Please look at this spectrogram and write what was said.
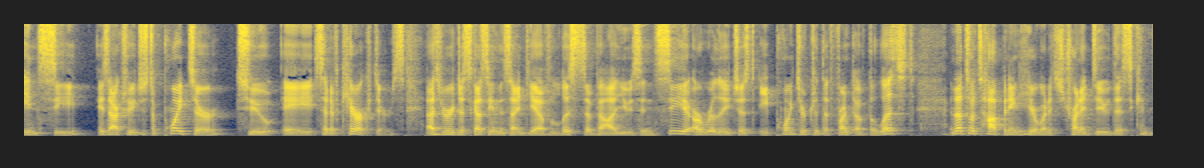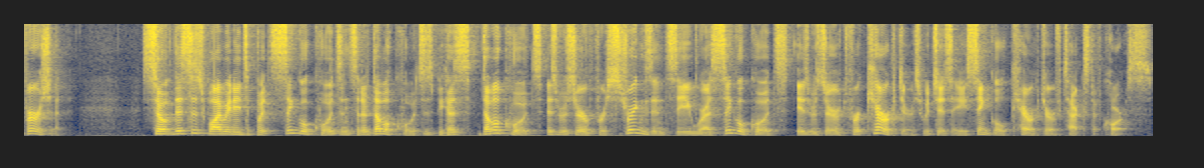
in C is actually just a pointer to a set of characters. As we were discussing, this idea of lists of values in C are really just a pointer to the front of the list, and that's what's happening here when it's trying to do this conversion. So this is why we need to put single quotes instead of double quotes, is because double quotes is reserved for strings in C, whereas single quotes is reserved for characters, which is a single character of text, of course.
